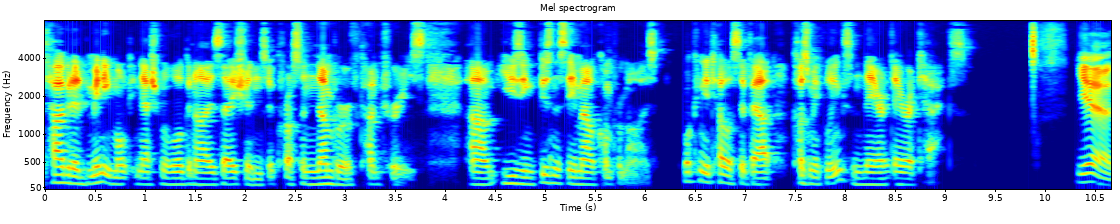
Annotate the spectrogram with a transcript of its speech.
targeted many multinational organizations across a number of countries um, using business email compromise. What can you tell us about Cosmic Lynx and their, their attacks? Yeah,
